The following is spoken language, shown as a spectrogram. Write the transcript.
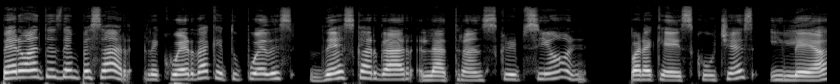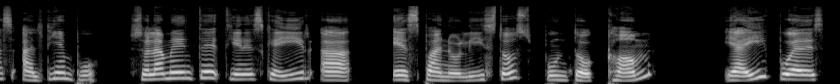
Pero antes de empezar, recuerda que tú puedes descargar la transcripción para que escuches y leas al tiempo. Solamente tienes que ir a espanolistos.com y ahí puedes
